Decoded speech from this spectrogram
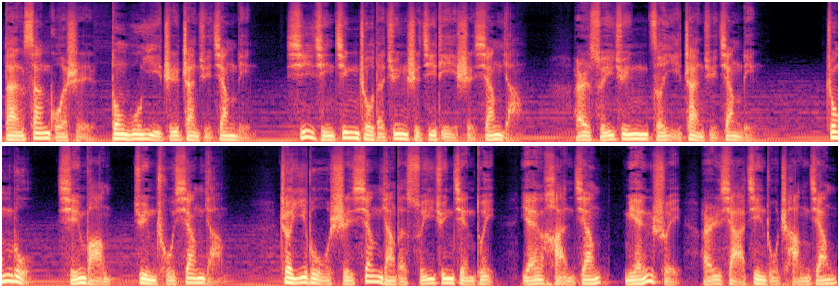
但三国时，东吴一直占据江陵，西晋荆州的军事基地是襄阳，而隋军则已占据江陵。中路，秦王郡出襄阳，这一路是襄阳的隋军舰队沿汉江、沔水而下，进入长江。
